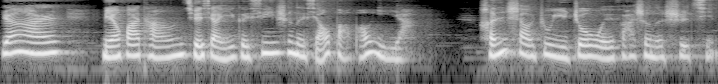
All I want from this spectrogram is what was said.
然而，棉花糖却像一个新生的小宝宝一样，很少注意周围发生的事情。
